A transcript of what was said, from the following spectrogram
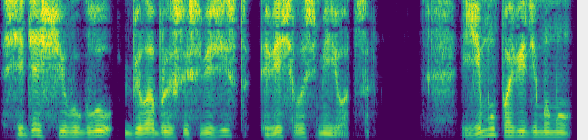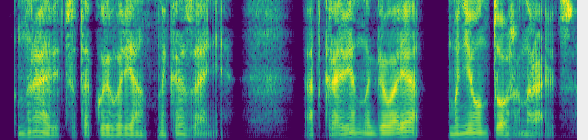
Сидящий в углу белобрысый связист весело смеется. Ему, по-видимому, нравится такой вариант наказания. Откровенно говоря, мне он тоже нравится.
